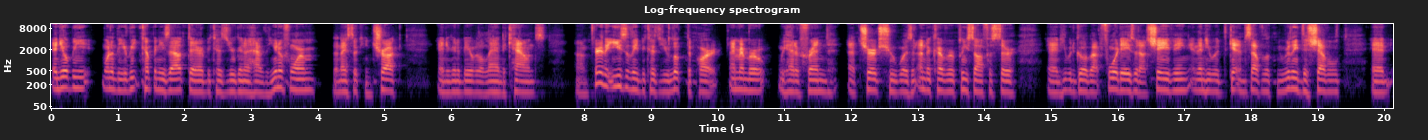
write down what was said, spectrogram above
and you'll be one of the elite companies out there because you're going to have the uniform, the nice looking truck, and you're going to be able to land accounts um, fairly easily because you look the part. I remember we had a friend at church who was an undercover police officer, and he would go about four days without shaving, and then he would get himself looking really disheveled. And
